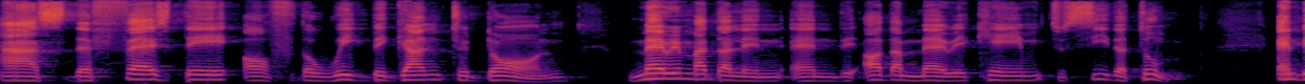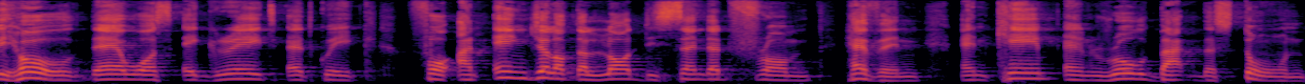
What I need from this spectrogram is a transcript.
as the first day of the week began to dawn, Mary Magdalene and the other Mary came to see the tomb. And behold, there was a great earthquake for an angel of the Lord descended from heaven and came and rolled back the stone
